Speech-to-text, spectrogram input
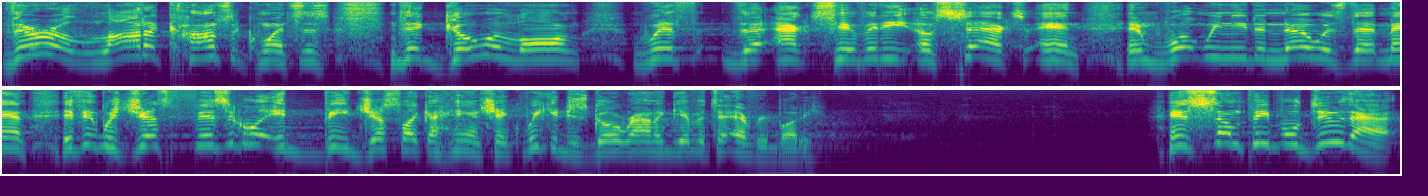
There are a lot of consequences consequences that go along with the activity of sex. And, and what we need to know is that, man, if it was just physical, it'd be just like a handshake. We could just go around and give it to everybody. And some people do that.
